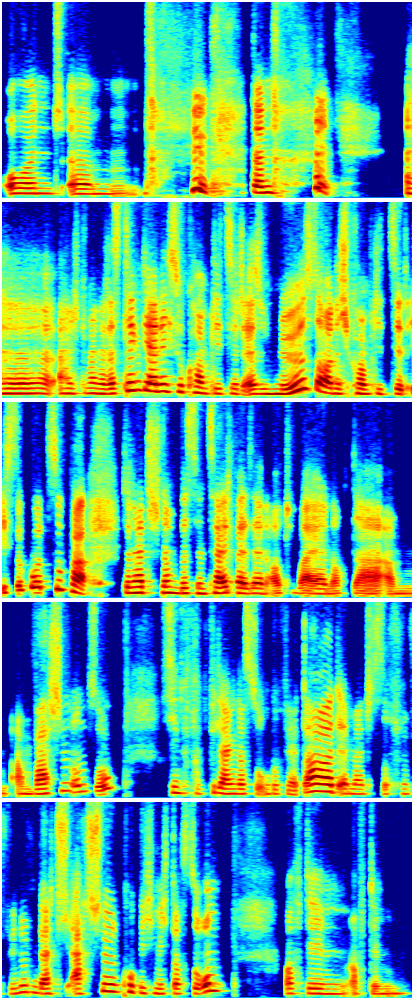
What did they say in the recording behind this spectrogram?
Und ähm, dann äh, habe ich gemeint, das klingt ja nicht so kompliziert. Also, nö, ist auch nicht kompliziert. Ich so, gut, super. Dann hatte ich noch ein bisschen Zeit, weil sein Auto war ja noch da am, am Waschen und so. Ich habe gefragt, wie lange das so ungefähr dauert. Er meinte so fünf Minuten. Da dachte ich, ach schön, gucke ich mich doch so um auf, den, auf dem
